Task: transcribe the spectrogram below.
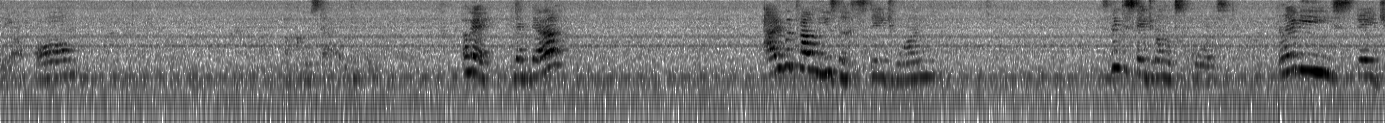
They are all Aku style people. Okay, Vendetta. I would probably use the stage one. I think the stage one looks the coolest. Or maybe stage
